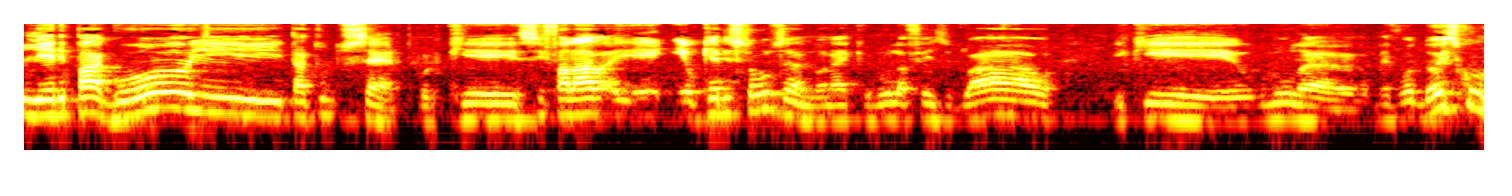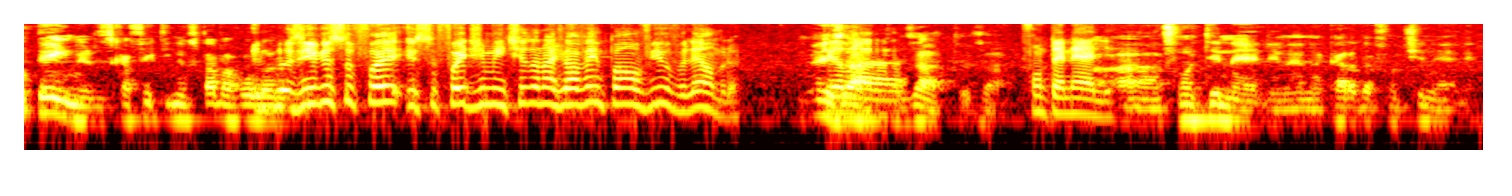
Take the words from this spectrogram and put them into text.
E ele pagou e tá tudo certo. Porque se falava. É, é o que eles estão usando, né? Que o Lula fez igual e que o Lula levou dois containers que a fake news estava rolando. Inclusive, isso foi, isso foi desmentido na Jovem Pan ao vivo, lembra? Exato, pela- exato, exato. Fontenelle. A Fontenelle, né? Na cara da Fontenelle.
